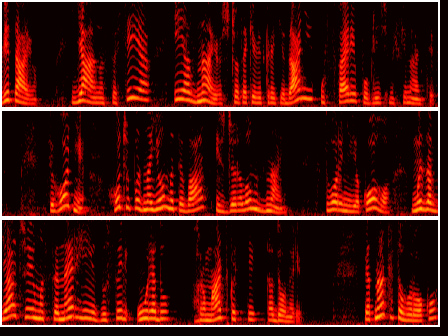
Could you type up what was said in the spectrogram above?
Вітаю! Я Анастасія, і я знаю, що таке відкриті дані у сфері публічних фінансів. Сьогодні хочу познайомити вас із джерелом знань, створенню якого ми завдячуємо синергії зусиль уряду, громадськості та донорів. 2015 року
